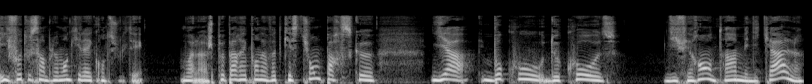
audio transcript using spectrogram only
Il faut tout simplement qu'il aille consulter. Voilà, je peux pas répondre à votre question parce que il y a beaucoup de causes différentes, hein, médicales,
